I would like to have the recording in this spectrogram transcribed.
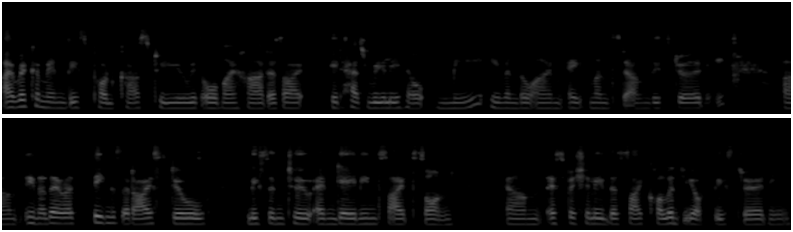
I recommend this podcast to you with all my heart, as I it has really helped me, even though I'm eight months down this journey. Um, you know, there are things that I still listen to and gain insights on, um, especially the psychology of this journey.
